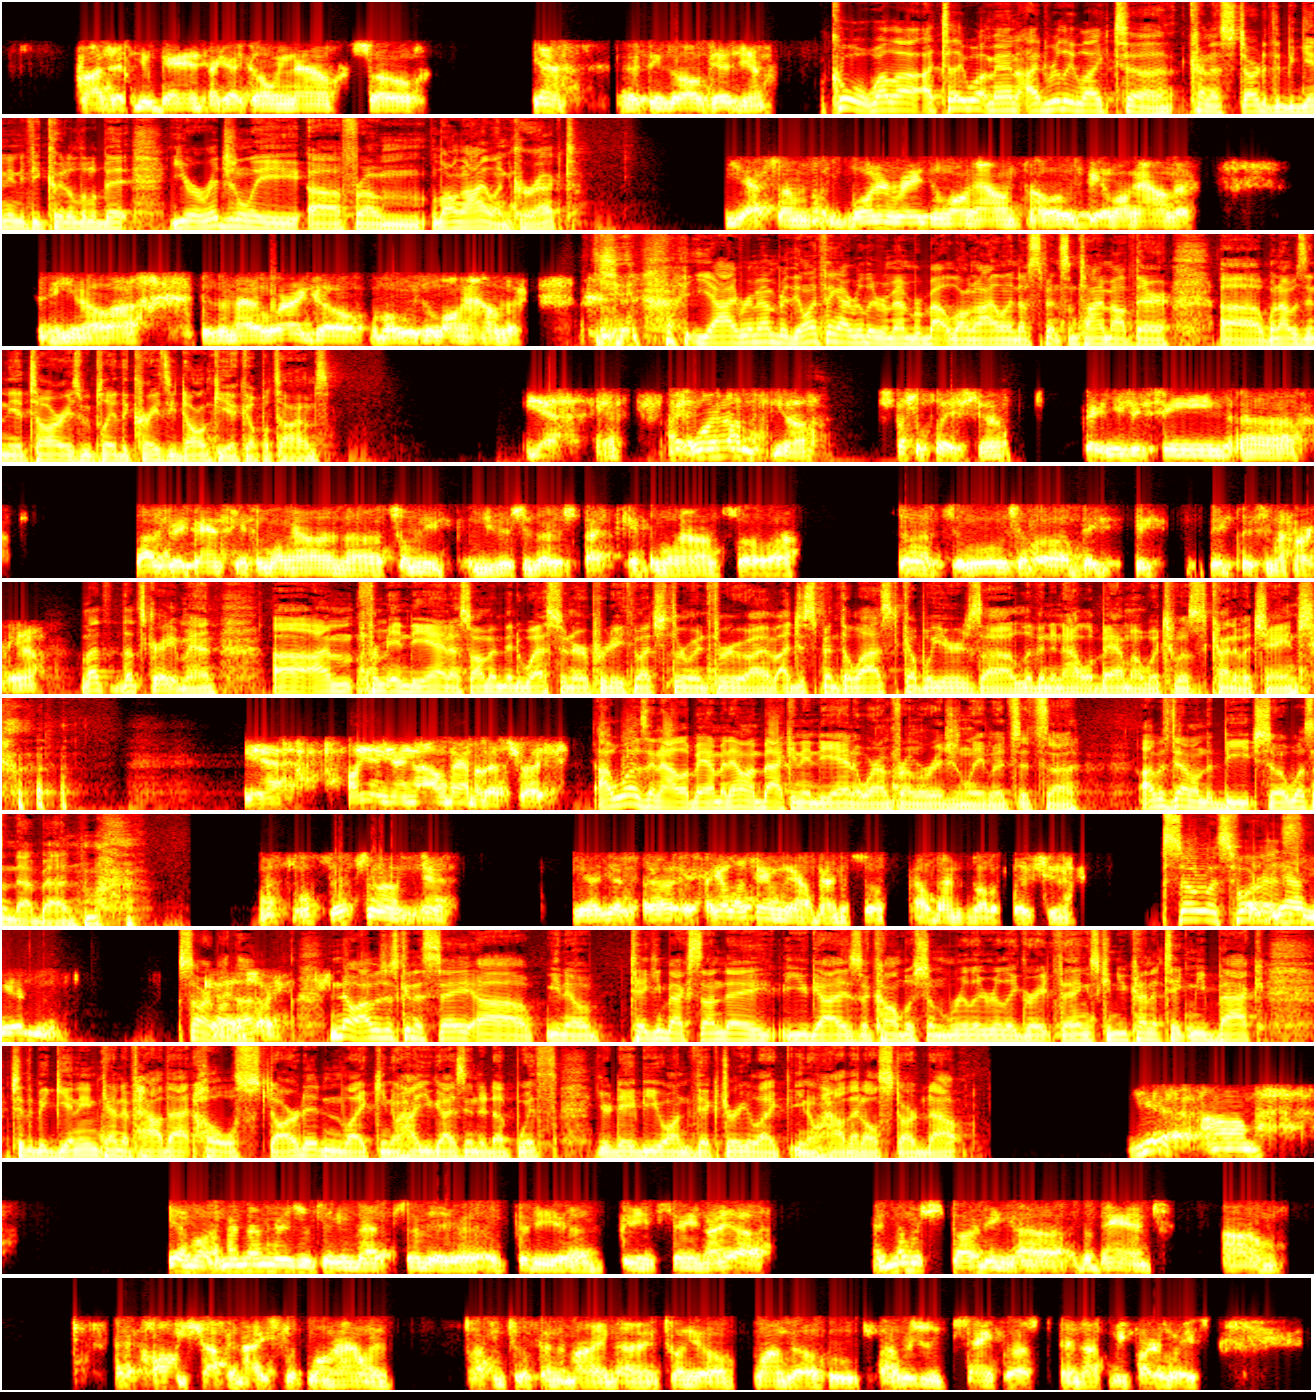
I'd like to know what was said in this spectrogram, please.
project, new band I got going now. So, yeah, everything's all good, you know. Cool. Well, uh, I tell you what, man, I'd really like to kind of start at the beginning, if you could, a little bit. You're originally uh, from Long Island, correct? Yes, I'm born and raised in Long Island. I'll always be a Long Islander. You know, uh, doesn't matter where I go, I'm always a Long Islander. yeah, I remember. The only thing I really remember about Long Island, I've spent some time out there. Uh, when I was in the Ataris, we played the Crazy Donkey a couple times. Yeah, yeah. I, Long Island, you know, special place. You know, great music scene. Uh, a lot of great bands came from Long Island. Uh, so many musicians I respect came from Long Island. So, uh, so it's, it will always have a big, big, big place in my heart. You know. That's that's great, man. Uh, I'm from Indiana, so I'm a Midwesterner pretty much through and through. I, I just spent the last couple years uh, living in Alabama, which was kind of a change. yeah. Oh yeah, you're in Alabama. That's right. I was in Alabama. Now I'm back in Indiana, where I'm from originally. But it's it's uh, I was down on the beach, so it wasn't that bad. that's that's, that's uh, yeah. Yeah, I got uh, I got a lot of family in Alabama, so Alabama's another place, you know. So as far as yeah, yeah, Sorry Go about that. sorry. No, I was just gonna say, uh, you know, Taking Back Sunday, you guys accomplished some really, really great things. Can you kind of take me back to the beginning, kind of how that whole started, and like, you know, how you guys ended up with your debut on Victory, like, you know, how that all started out? Yeah, um, yeah. My, my memories of taking back Sunday are, are pretty, uh, pretty insane. I, uh, I remember starting uh, the band um, at a coffee shop in Islip, Long Island, talking to a friend of mine, uh, Antonio Longo, who uh, originally sang for us, but then uh, we parted ways.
